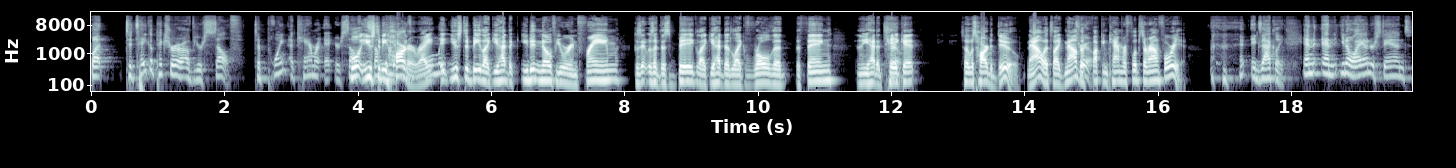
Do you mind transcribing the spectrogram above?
But to take a picture of yourself, to point a camera at yourself. Well, it used to be something that we've harder, right? only- it used to be like you had to you didn't know if you were in frame because it was like this big like you had to like roll the the thing and then you had to take True. it. So it was hard to do. Now it's like now the fucking camera flips around for you. exactly and and you know i understand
